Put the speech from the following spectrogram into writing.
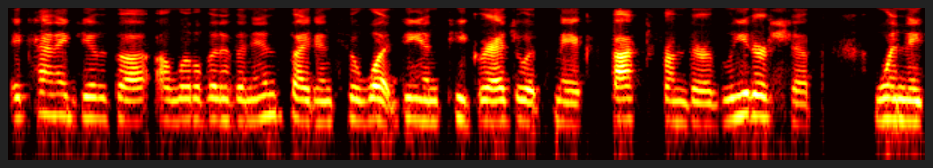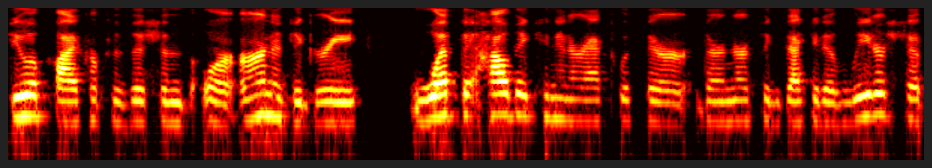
It kind of gives a, a little bit of an insight into what DNP graduates may expect from their leadership when they do apply for positions or earn a degree, what the, how they can interact with their, their nurse executive leadership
